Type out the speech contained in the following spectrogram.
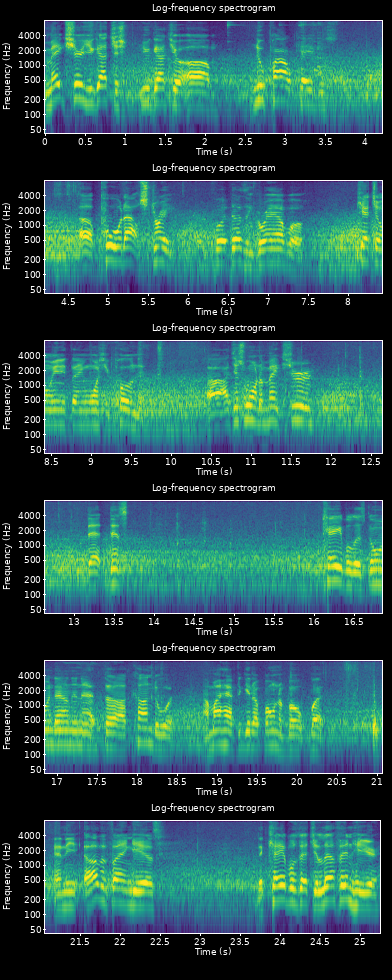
and make sure you got your you got your um, new power cables uh, pulled out straight so it doesn't grab or catch on anything once you're pulling it. Uh, I just want to make sure that this cable is going down in that uh, conduit. I might have to get up on the boat, but and the other thing is the cables that you left in here,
